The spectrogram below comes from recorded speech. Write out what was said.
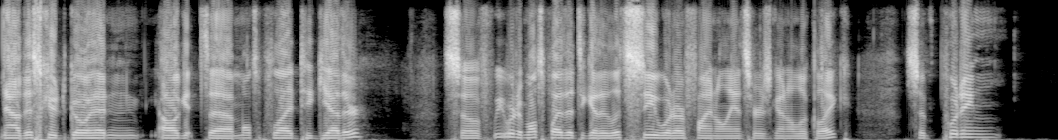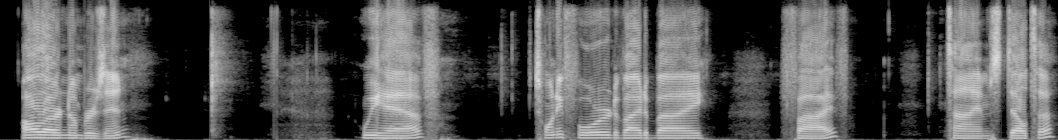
Now this could go ahead and all get uh, multiplied together. So if we were to multiply that together, let's see what our final answer is going to look like. So putting all our numbers in, we have 24 divided by 5 times delta,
